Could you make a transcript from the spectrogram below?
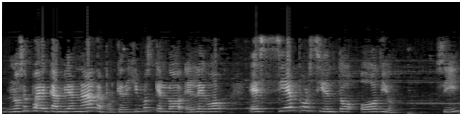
no se puede cambiar nada porque dijimos que el ego es 100% odio, ¿sí?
